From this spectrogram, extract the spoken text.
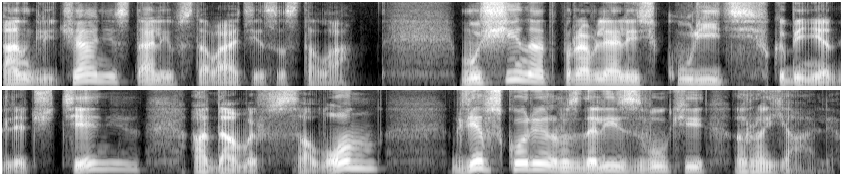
Англичане стали вставать из-за стола. Мужчины отправлялись курить в кабинет для чтения, а дамы в салон, где вскоре раздались звуки рояля.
